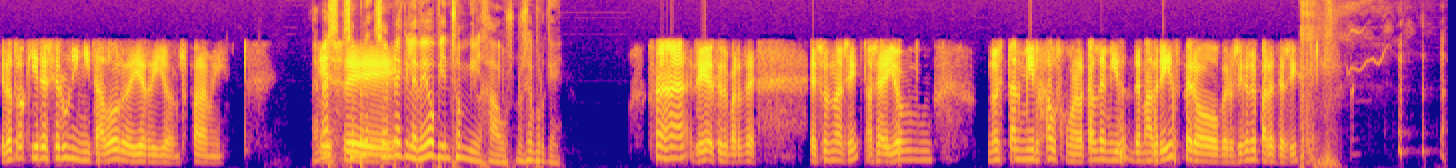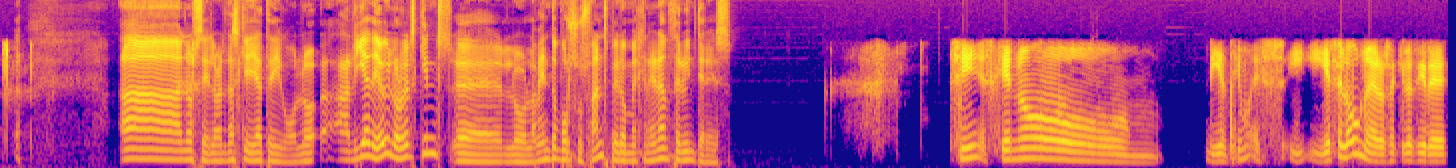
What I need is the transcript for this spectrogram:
el otro quiere ser un imitador de Jerry Jones para mí. Además, siempre, siempre que le veo pienso en Milhouse, no sé por qué. sí, es que se parece. Eso no es así. O sea, yo no es tan Milhouse como el alcalde de Madrid, pero, pero sí que se parece, sí. Ah, no sé, la verdad es que ya te digo. a día de hoy, los Redskins, eh, lo lamento por sus fans, pero me generan cero interés. Sí, es que no. Y encima es, y, es el owner, o sea, quiero decir, eh,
